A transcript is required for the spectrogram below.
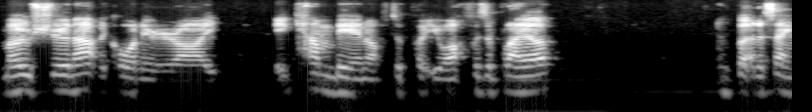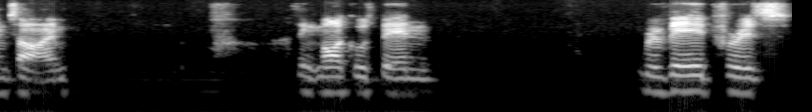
motion out the corner of your eye, it can be enough to put you off as a player. But at the same time, I think Michael's been revered for his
